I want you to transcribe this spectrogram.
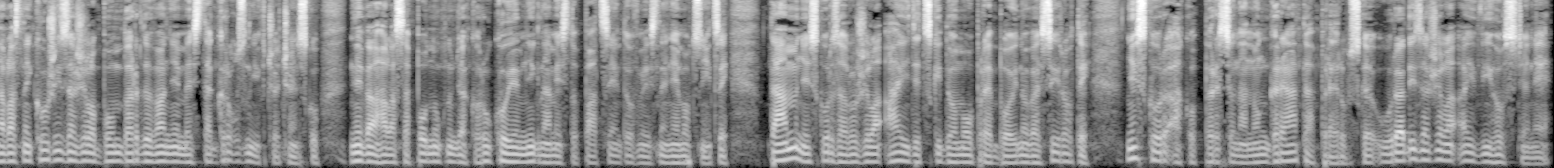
Na vlastnej koži zažila bombardovanie mesta Grozný v Čečensku. Neváhala sa ponúknuť ako rukojemník na miesto pacientov v miestnej nemocnici. Tam neskôr založila aj detský domov pre bojnové siroty. Neskôr ako persona non grata pre ruské úrady zažila aj vyhostenie.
